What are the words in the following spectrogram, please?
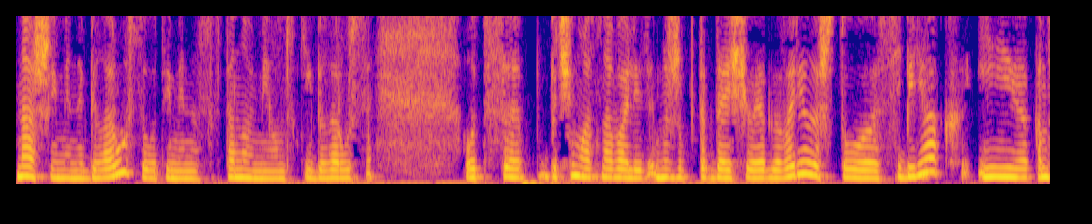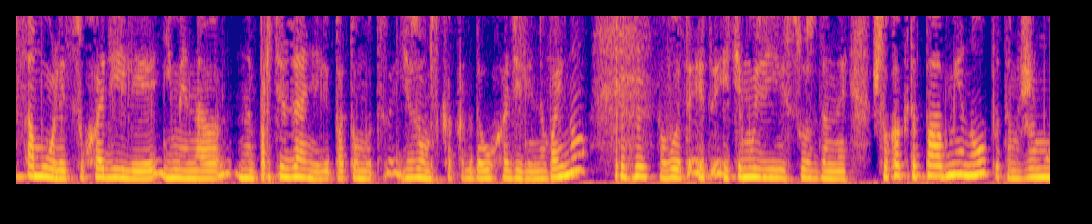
наши именно белорусы, вот именно с автономией омские белорусы. Вот почему основали, мы же тогда еще я говорила, что сибиряк и комсомолец уходили именно партизанили потом вот из Омска, когда уходили на войну, uh-huh. вот эти музеи созданы, что как-то по обмену опытом же можно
